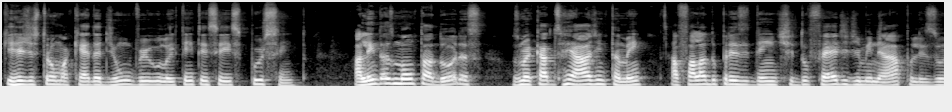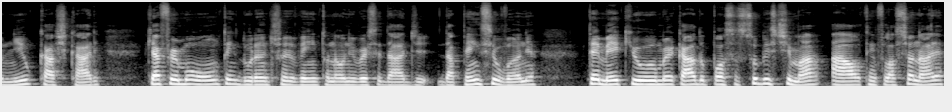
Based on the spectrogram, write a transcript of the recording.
que registrou uma queda de 1,86%. Além das montadoras, os mercados reagem também à fala do presidente do Fed de Minneapolis, o Neil Kashkari, que afirmou ontem durante um evento na Universidade da Pensilvânia temer que o mercado possa subestimar a alta inflacionária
